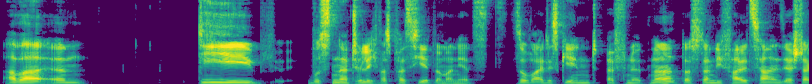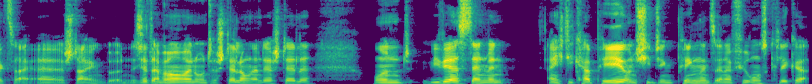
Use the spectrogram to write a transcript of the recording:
Aber ähm, die wussten natürlich, was passiert, wenn man jetzt so weitestgehend öffnet, ne? dass dann die Fallzahlen sehr stark äh, steigen würden. Ist jetzt einfach mal meine Unterstellung an der Stelle. Und wie wäre es denn, wenn eigentlich die KP und Xi Jinping mit seiner Führungsklicke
